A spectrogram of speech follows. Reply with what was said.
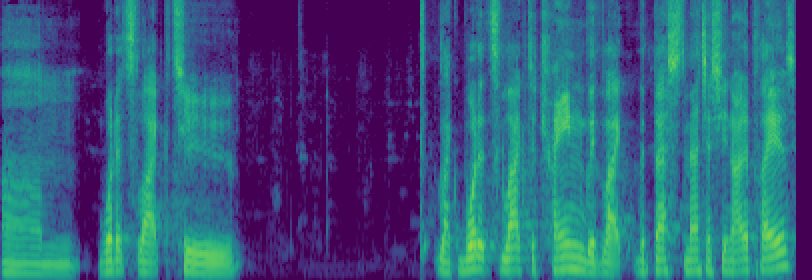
um, what it's like to like what it's like to train with like the best Manchester United players,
